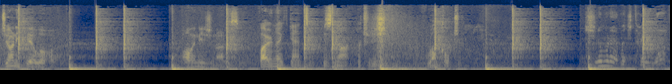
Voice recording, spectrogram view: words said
I'm Johnny Kealoha. Polynesian Odyssey. Fire knife dancing is not a tradition. Wrong culture. She don't have much time left.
